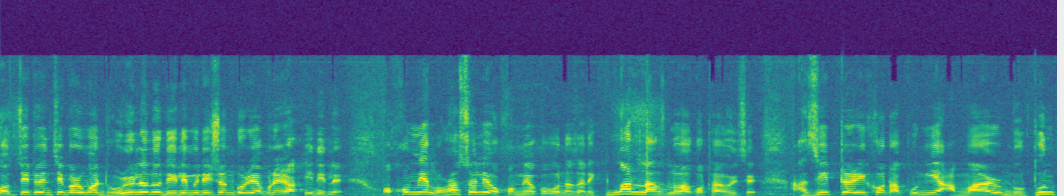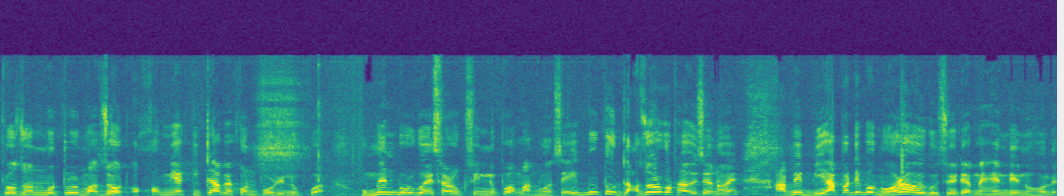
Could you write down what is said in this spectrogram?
কনষ্টিটুৱেঞ্চি বাৰু মই ধৰি ল'লোঁ ডিলিমিটেশ্যন কৰি আপুনি ৰাখি দিলে। অসমীয়া ল'ৰা ছোৱালীয়ে অসমীয়া ক'ব নাজানে কিমান লাজ লোৱা কথা হৈছে। আজিৰ তাৰিখত আপুনি আমাৰ নতুন প্ৰজন্মটোৰ মাজত অসমীয়া কিতাপ এখন পঢ়ি নোপোৱা হোমেন বৰগোহাঁই ছাৰক চিনি নোপোৱা মানুহ আছে। এইবোৰতো লাজৰ কথা হৈছে নহয়। আমি বিয়া পাতিব নোৱাৰা হৈ গৈছোঁ এতিয়া মেহেন্দি নহ'লে।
